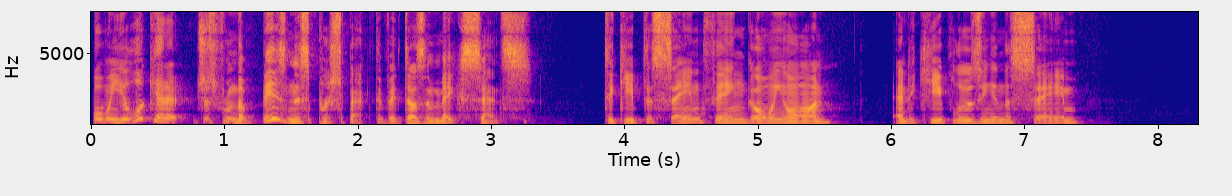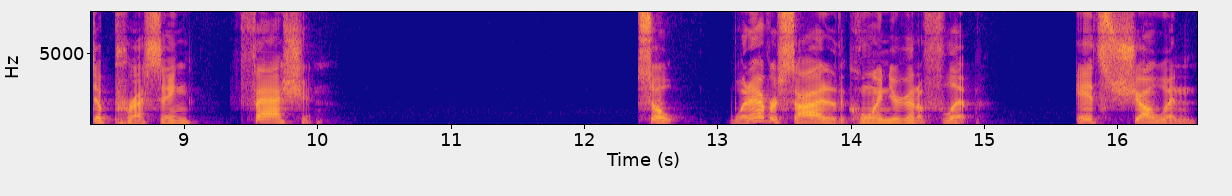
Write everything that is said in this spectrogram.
But when you look at it just from the business perspective, it doesn't make sense to keep the same thing going on and to keep losing in the same depressing fashion. So, whatever side of the coin you're going to flip, it's showing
